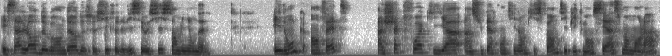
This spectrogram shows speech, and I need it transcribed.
Et ça, l'ordre de grandeur de ce cycle de vie, c'est aussi 100 millions d'années. Et donc, en fait, à chaque fois qu'il y a un supercontinent qui se forme, typiquement, c'est à ce moment-là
